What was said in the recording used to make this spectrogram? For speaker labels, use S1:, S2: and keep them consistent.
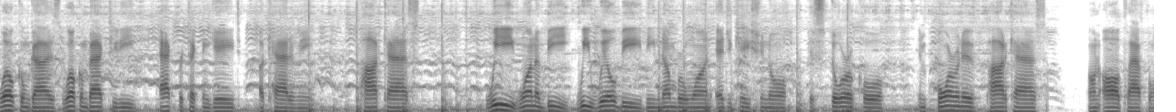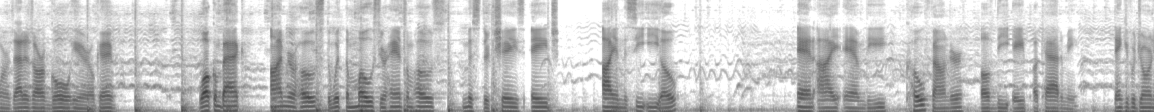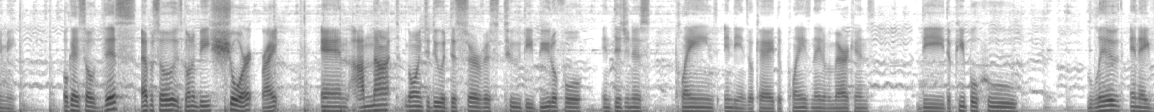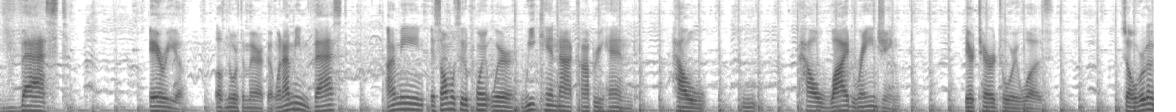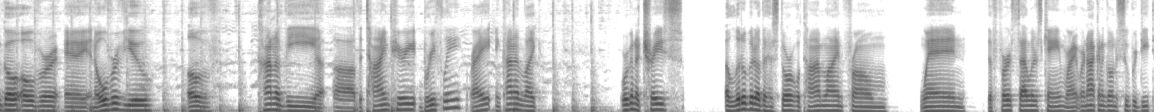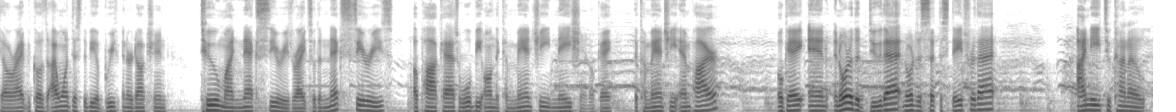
S1: welcome, guys. Welcome back to the Act Protect Engage Academy podcast. We want to be, we will be the number one educational, historical, informative podcast on all platforms. That is our goal here, okay? Welcome back. I'm your host with the most, your handsome host, Mr. Chase H. I am the CEO and I am the co founder of the Ape Academy. Thank you for joining me. Okay, so this episode is going to be short, right? And I'm not going to do a disservice to the beautiful indigenous Plains Indians, okay? The Plains Native Americans, the the people who lived in a vast area of North America. When I mean vast, I mean, it's almost to the point where we cannot comprehend how how wide-ranging their territory was. So we're gonna go over a, an overview of kind of the uh, the time period briefly, right? And kind of like we're gonna trace a little bit of the historical timeline from when the first settlers came, right? We're not going to go into super detail, right? Because I want this to be a brief introduction to my next series, right? So the next series of podcast will be on the Comanche Nation, okay? The Comanche Empire, okay? And in order to do that, in order to set the stage for that, I need to kind of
